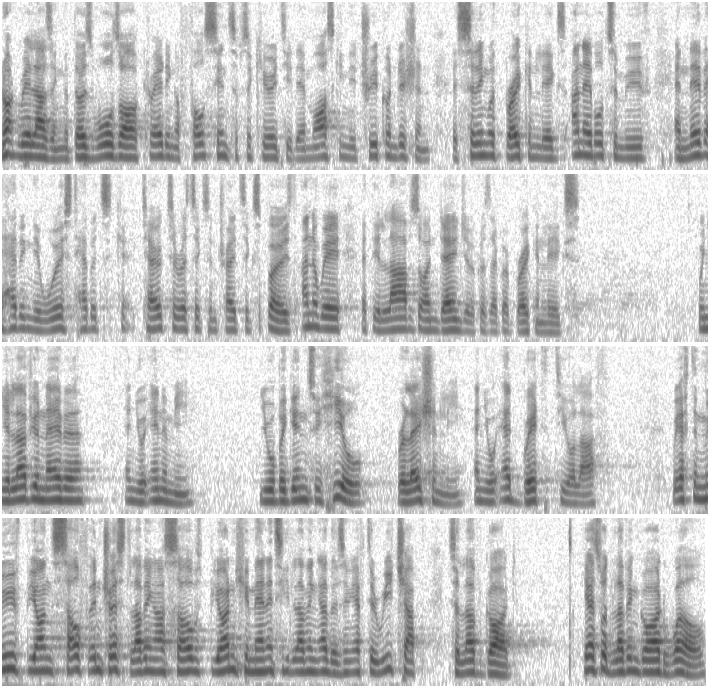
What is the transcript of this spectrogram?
not realizing that those walls are creating a false sense of security. They're masking their true condition They're sitting with broken legs, unable to move, and never having their worst habits, characteristics, and traits exposed, unaware that their lives are in danger because they've got broken legs. When you love your neighbor and your enemy, you will begin to heal relationally and you'll add breadth to your life. We have to move beyond self interest, loving ourselves, beyond humanity, loving others, and we have to reach up to love God. Here's what loving God well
